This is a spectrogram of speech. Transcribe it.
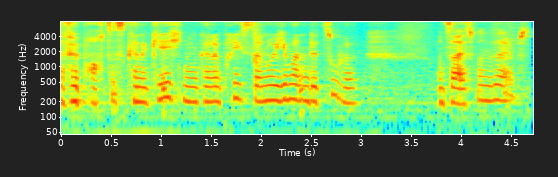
Dafür braucht es keine Kirchen und keine Priester, nur jemanden, der zuhört. Und sei es man selbst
